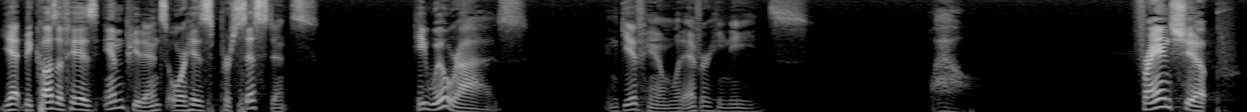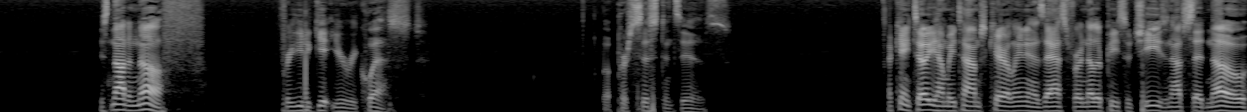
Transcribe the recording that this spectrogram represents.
yet because of his impudence or his persistence, he will rise and give him whatever he needs. Wow. Friendship is not enough for you to get your request. But persistence is. I can't tell you how many times Carolina has asked for another piece of cheese and I've said no,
